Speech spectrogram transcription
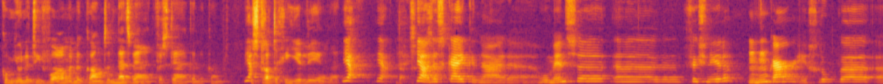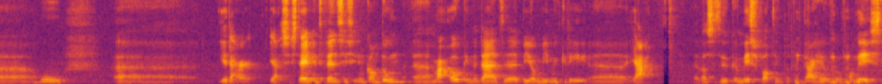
community vormende kant, de netwerkversterkende kant. Ja. De strategieën leren. ja, ja. Dat ja, dus kijken naar eh, hoe mensen eh, functioneren. met Mhm. elkaar in groepen, eh, hoe je daar ja, systeeminterventies in kan doen, maar ook inderdaad biomimicry. ja, het was natuurlijk een misvatting dat ik daar heel veel van wist.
